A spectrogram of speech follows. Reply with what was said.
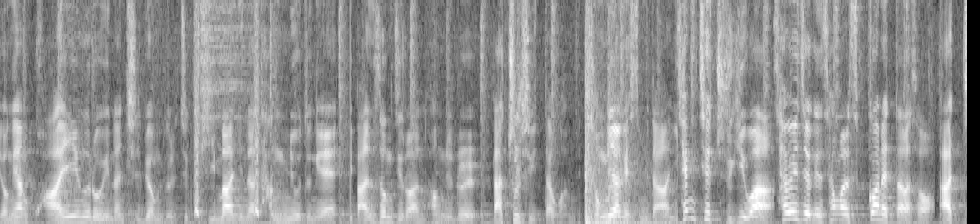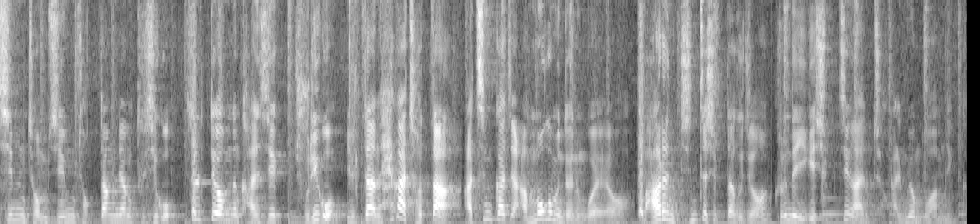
영양 과잉으로 인한 질병들, 즉 비만이나 당뇨 등의 만성 질환 확률을 낮출 수 있다고 합니다. 정리하겠습니다. 생체 주기와 사회적인 생활 습관에 따라서 아침, 점심 적당량 드시고 쓸데없는 간식 줄이고 일단 해가 졌다. 아침까지 안 먹으면 되는 거예요. 말은 진짜 쉽다 그죠? 그런데 이게 쉽지가 않죠. 알면 뭐 합니까?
